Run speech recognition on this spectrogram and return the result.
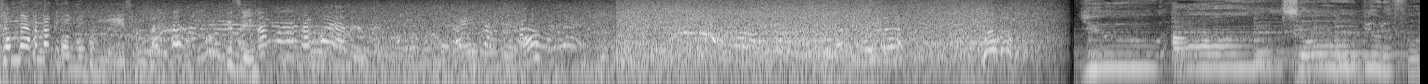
좀만 한 바퀴 더 넘었네, 잔다. 그지? 닦아야 되는데 You are so beautiful.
